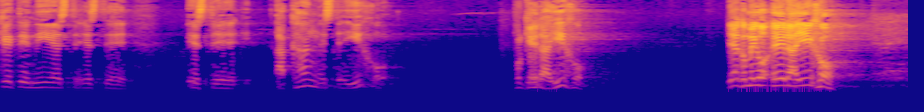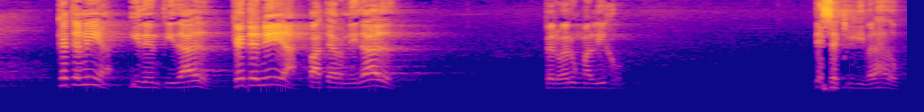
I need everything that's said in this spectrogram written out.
que tenía este, este, este Acán, este hijo. Porque era hijo. Ya conmigo, era hijo. ¿Qué tenía? Identidad. ¿Qué tenía? Paternidad. Pero era un mal hijo. Desequilibrado.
